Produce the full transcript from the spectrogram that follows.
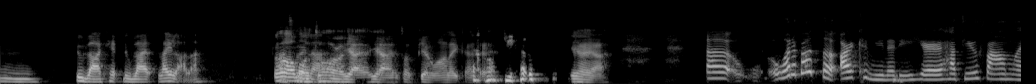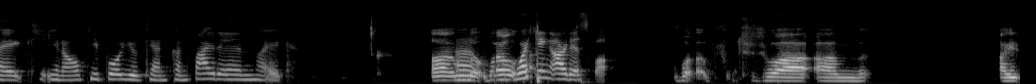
Mm. လူလာခဲ့လူလာလိုက်လာလား အော်မ ဆွဲလာ တော်တော့ yeah yeah ဆိုပြန်သွားလိုက်တာတဲ့ yeah yeah Uh, what about the art community here? Have you found like you know people you can confide in, like um, uh, well, working artist ball. Well, so, uh, um, I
